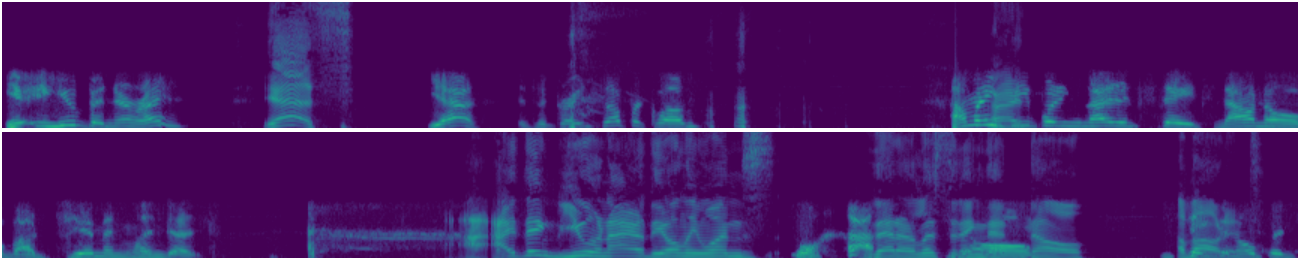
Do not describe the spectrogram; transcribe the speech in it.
You you've been there, right? Yes. Yes, it's a great supper club. How many right. people in the United States now know about Jim and Linda's? I, think you and I are the only ones that are listening No. that know about they've it. Open,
